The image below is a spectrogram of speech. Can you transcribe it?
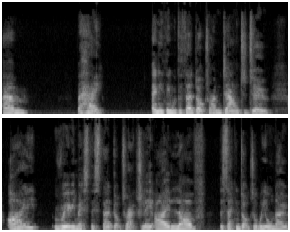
Um, but hey, anything with the third Doctor I'm down to do. I really miss this third Doctor actually. I love the second Doctor. We all know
